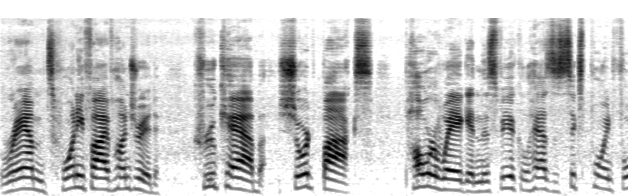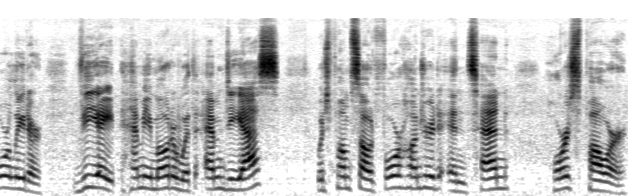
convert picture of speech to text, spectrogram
Ram 2500 Crew Cab Short Box Power Wagon. This vehicle has a 6.4 liter V8 Hemi motor with MDS, which pumps out 410 horsepower.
